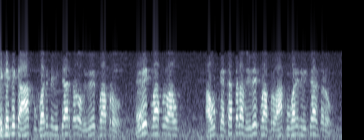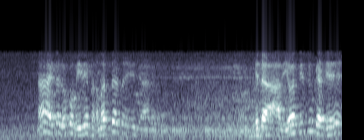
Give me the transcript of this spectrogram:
એ કે છે કે આંખ ઉઘાડીને વિચાર કરો વિવેક વાપરો. વિવેક વાપરો આવું. આવું કેતા પેલા વિવેક વાપરો. આંખ ઉઘાડીને વિચાર કરો. ના એટલે લોકો વિવેક સમજતા. એટલે આ વ્યવસ્થિત શું કે છે?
